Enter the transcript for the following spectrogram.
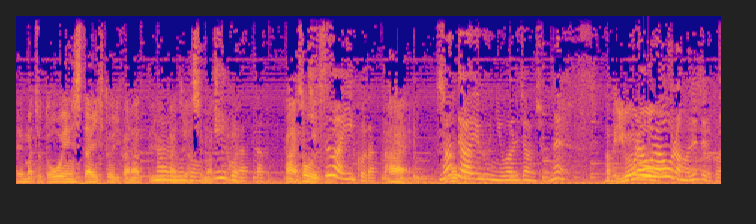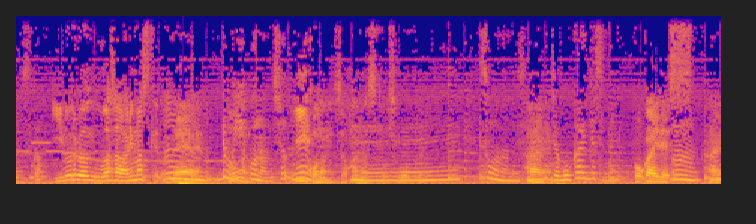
えーまあちょっと応援したい一人かなっていう感じはします、ね。いい子だったと。はい、そうです。実はいい子だった。はい。なんでああいいう風に言われちゃうんでしょうね。なんかいろいオラオラろ、オーラが出てるからですか？いろいろ噂はありますけどね。うんでもいい子なんでしょどういい子なんですよ、話すとすごく。そうなんですね。はいじゃあ誤解ですね。誤解です、うんはい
